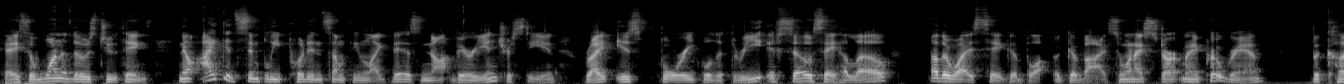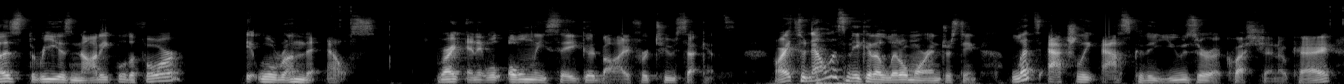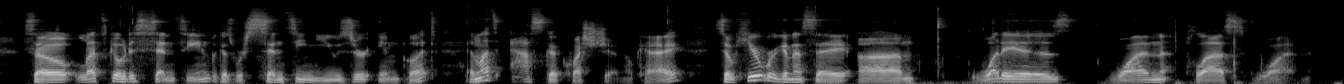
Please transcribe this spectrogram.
Okay, so one of those two things. Now I could simply put in something like this, not very interesting, right? Is 4 equal to 3? If so, say hello. Otherwise, say goodbye. So when I start my program, because 3 is not equal to 4, it will run the else, right? And it will only say goodbye for two seconds. All right, so now let's make it a little more interesting. Let's actually ask the user a question, okay? So let's go to sensing because we're sensing user input and let's ask a question, okay? So here we're to say, um, what is 1 plus 1?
